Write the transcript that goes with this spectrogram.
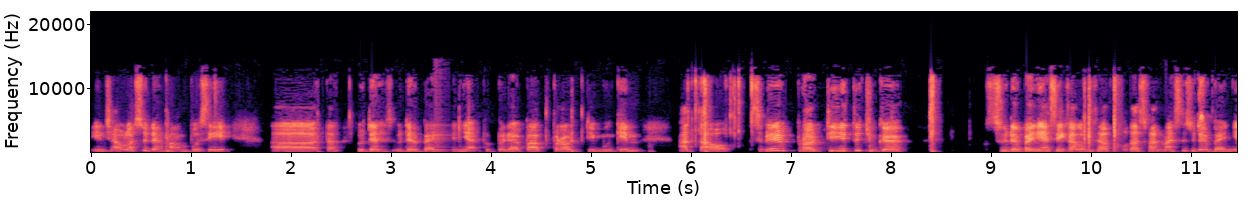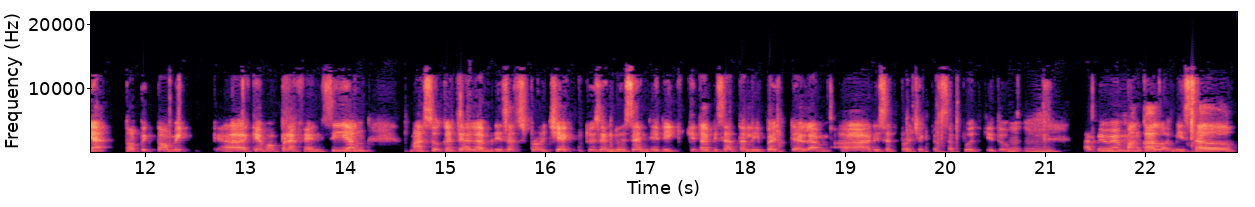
insya Allah sudah mampu sih. Uh, udah udah banyak beberapa prodi mungkin atau sebenarnya prodi itu juga sudah banyak sih kalau misal Fakultas Farmasi sudah banyak topik-topik uh, kemoprevensi yang masuk ke dalam research project dosen-dosen. Jadi kita bisa terlibat dalam uh, research project tersebut gitu. Mm -hmm. Tapi memang kalau misal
